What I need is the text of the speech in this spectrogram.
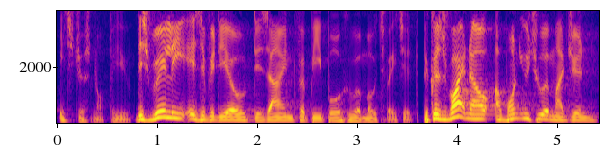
it's just not for you. This really is a video designed for people who are motivated. Because right now, I want you to imagine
